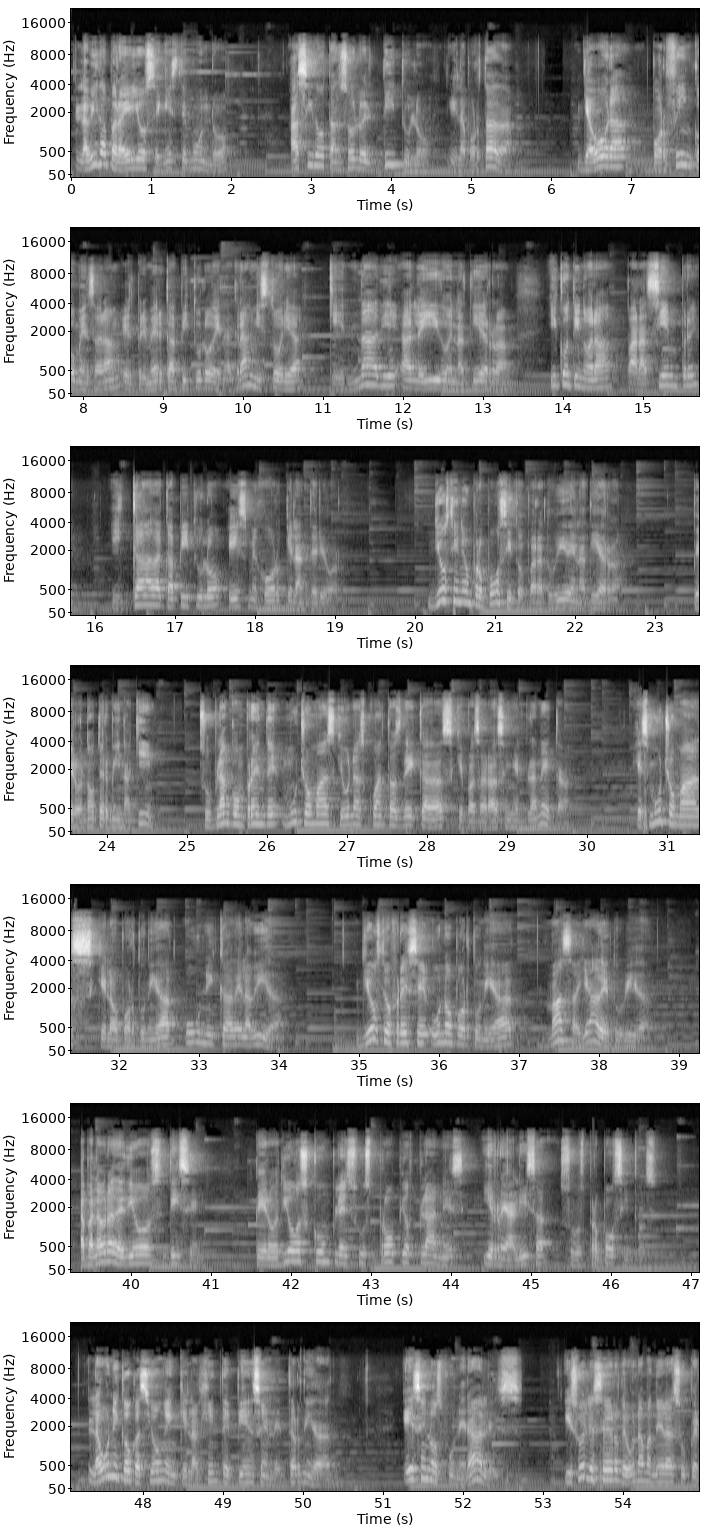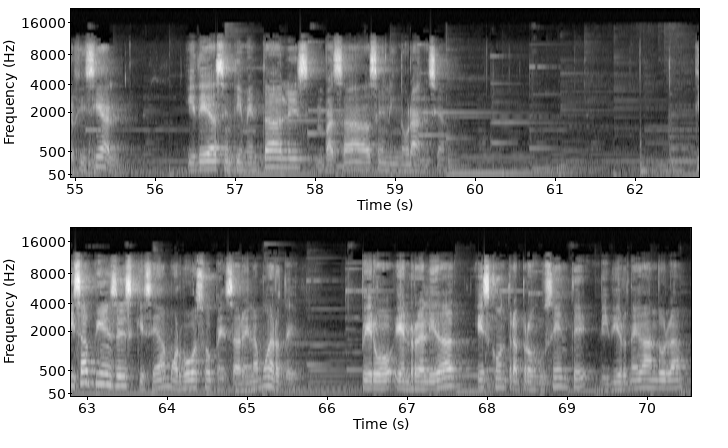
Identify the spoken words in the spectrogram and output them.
La vida para ellos en este mundo ha sido tan solo el título y la portada. Y ahora por fin comenzarán el primer capítulo de la gran historia que nadie ha leído en la Tierra y continuará para siempre y cada capítulo es mejor que el anterior. Dios tiene un propósito para tu vida en la Tierra, pero no termina aquí. Su plan comprende mucho más que unas cuantas décadas que pasarás en el planeta es mucho más que la oportunidad única de la vida. Dios te ofrece una oportunidad más allá de tu vida. La palabra de Dios dice, pero Dios cumple sus propios planes y realiza sus propósitos. La única ocasión en que la gente piensa en la eternidad es en los funerales y suele ser de una manera superficial, ideas sentimentales basadas en la ignorancia. Quizá pienses que sea morboso pensar en la muerte, pero en realidad es contraproducente vivir negándola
